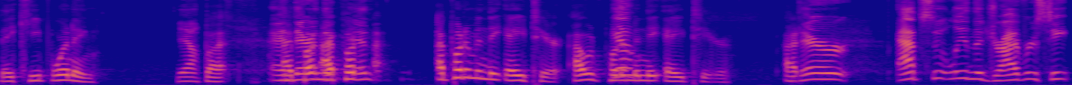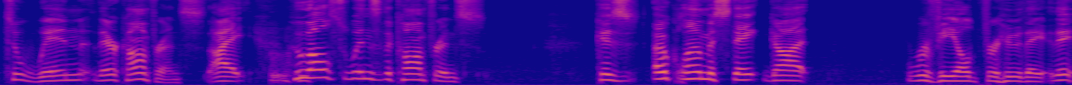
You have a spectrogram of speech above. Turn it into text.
They keep winning. Yeah. but And I they're put, in I put and- I put them in the A tier. I would put Yeah. them in the A tier. They're absolutely in the driver's seat to win their conference. I Mm-hmm. who else wins the conference? Because Oklahoma State got revealed for who they they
